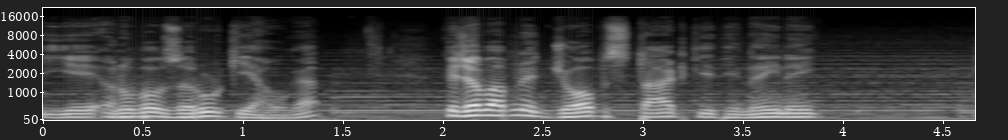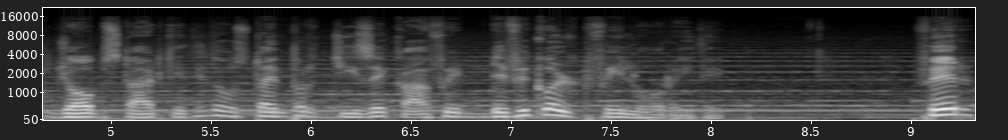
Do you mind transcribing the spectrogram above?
ये अनुभव ज़रूर किया होगा कि जब आपने जॉब स्टार्ट की थी नई नई जॉब स्टार्ट की थी तो उस टाइम पर चीज़ें काफ़ी डिफ़िकल्ट फील हो रही थी। फिर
